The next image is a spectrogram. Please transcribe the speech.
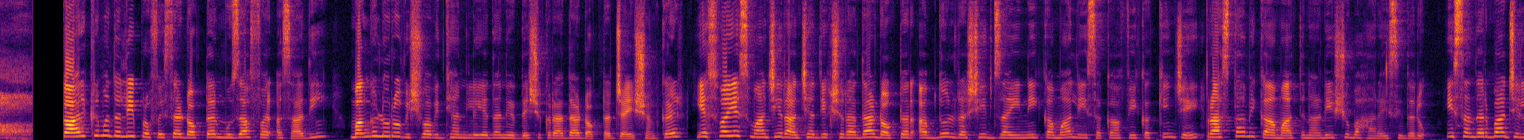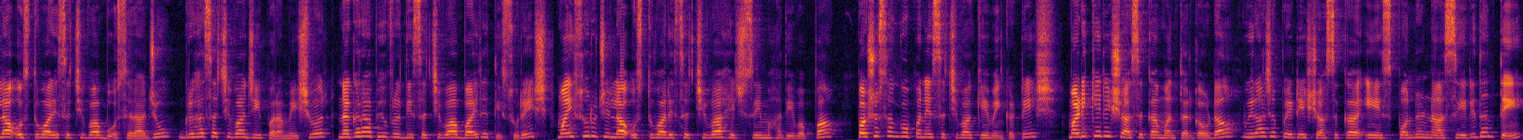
ಕಾರ್ಯಕ್ರಮದಲ್ಲಿ ಪ್ರೊಫೆಸರ್ ಡಾಕ್ಟರ್ ಮುಜಾಫರ್ ಅಸಾದಿ, ಮಂಗಳೂರು ವಿಶ್ವವಿದ್ಯಾನಿಲಯದ ನಿರ್ದೇಶಕರಾದ ಡಾಕ್ಟರ್ ಜಯಶಂಕರ್, ಎಸ್ವೈಎಸ್ ಮಾಜಿ ರಾಜ್ಯಾಧ್ಯಕ್ಷರಾದ ಡಾಕ್ಟರ್ ಅಬ್ದುಲ್ ರಶೀದ್ ಜೈನಿ, ಕಮಾಲಿ ಸಕಾಫಿ ಕಕ್ಕಿಂಜೆ ಪ್ರಾಸ್ತಾವಿಕ ಮಾತನಾಡಿ ಶುಭ ಹಾರೈಸಿದರು. ಈ ಸಂದರ್ಭ ಜಿಲ್ಲಾ ಉಸ್ತುವಾರಿ ಸಚಿವ ಬೋಸರಾಜು, ಗೃಹ ಸಚಿವ ಜಿ ಪರಮೇಶ್ವರ್, ನಗರಾಭಿವೃದ್ಧಿ ಸಚಿವ ಬೈರತಿ ಸುರೇಶ್, ಮೈಸೂರು ಜಿಲ್ಲಾ ಉಸ್ತುವಾರಿ ಸಚಿವ ಎಚ್ ಸಿ ಮಹದೇವಪ್ಪ, ಪಶುಸಂಗೋಪನೆ ಸಚಿವ ಕೆ ವೆಂಕಟೇಶ್, ಮಡಿಕೇರಿ ಶಾಸಕ ಮಂತರ್ಗೌಡ, ವಿರಾಜಪೇಟೆ ಶಾಸಕ ಎಎಸ್ ಪೊನ್ನಣ್ಣ ಸೇರಿದಂತೆ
